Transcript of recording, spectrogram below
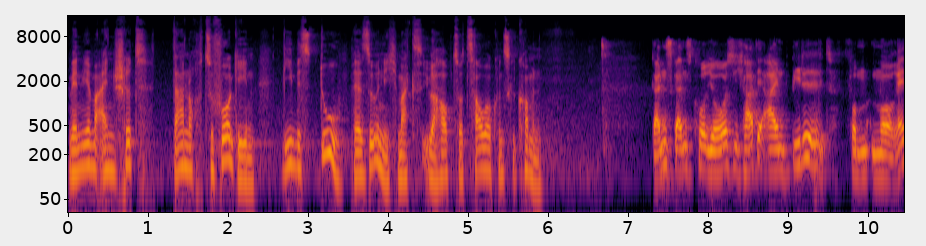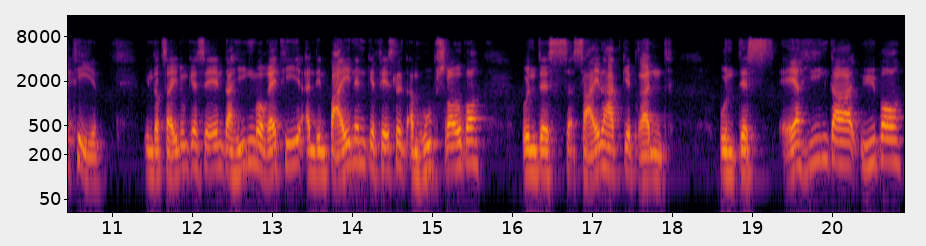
Wenn wir mal einen Schritt da noch zuvor gehen, wie bist du persönlich, Max, überhaupt zur Zauberkunst gekommen? Ganz, ganz kurios. Ich hatte ein Bild vom Moretti in der Zeitung gesehen. Da hing Moretti an den Beinen gefesselt am Hubschrauber und das Seil hat gebrannt. Und das, er hing da über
